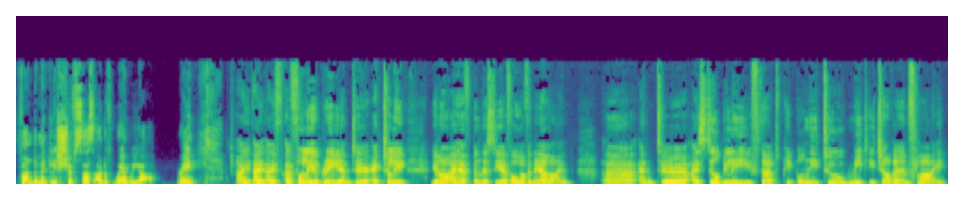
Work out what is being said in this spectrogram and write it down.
fundamentally shifts us out of where we are right? I, I, I fully agree. And uh, actually, you know, I have been the CFO of an airline. Uh, and uh, I still believe that people need to meet each other and fly.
